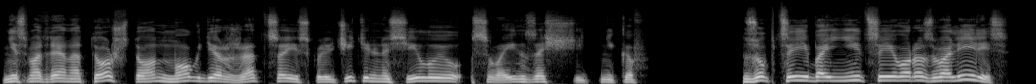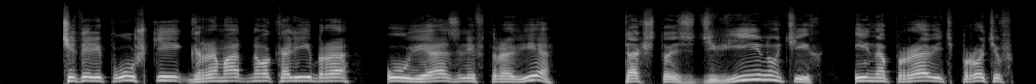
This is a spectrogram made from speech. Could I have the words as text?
несмотря на то, что он мог держаться исключительно силою своих защитников. Зубцы и бойницы его развалились. Четыре пушки громадного калибра увязли в траве, так что сдвинуть их и направить против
